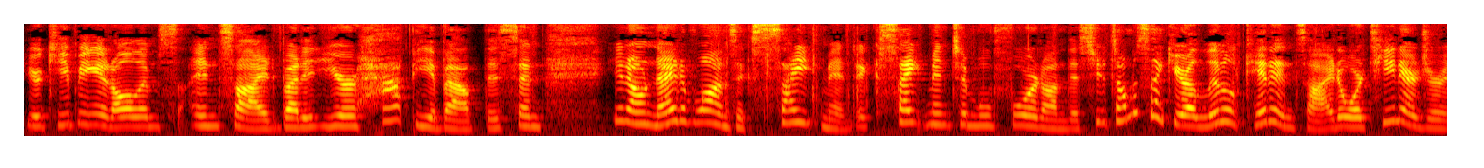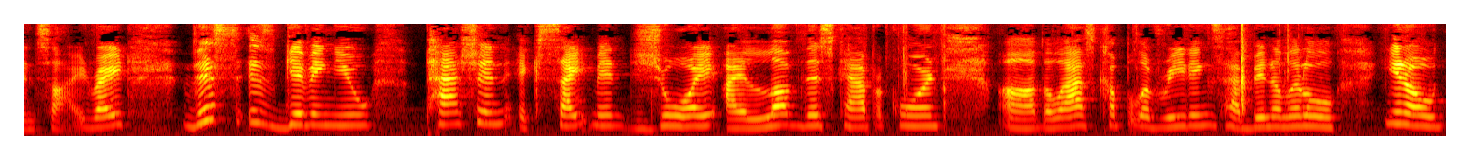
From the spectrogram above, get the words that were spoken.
you're keeping it all inside but it, you're happy about this and you know, Knight of Wands, excitement, excitement to move forward on this. It's almost like you're a little kid inside or teenager inside, right? This is giving you passion, excitement, joy. I love this Capricorn. Uh, the last couple of readings have been a little, you know,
